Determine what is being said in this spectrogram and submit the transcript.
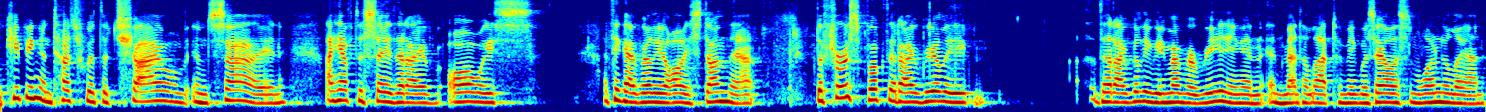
keeping in touch with the child inside, I have to say that I've always, I think I've really always done that. The first book that I really that I really remember reading and, and meant a lot to me was Alice in Wonderland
